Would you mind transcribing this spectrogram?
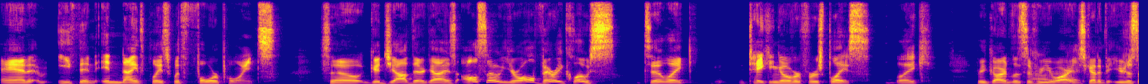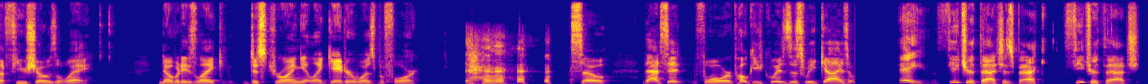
And Ethan in ninth place with four points. So good job there, guys. Also, you're all very close to like taking over first place. Like, regardless of who you are, you just gotta be, you're just a few shows away. Nobody's like destroying it like Gator was before. So that's it for Poke Quiz this week, guys. Hey, Future Thatch is back. Future Thatch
